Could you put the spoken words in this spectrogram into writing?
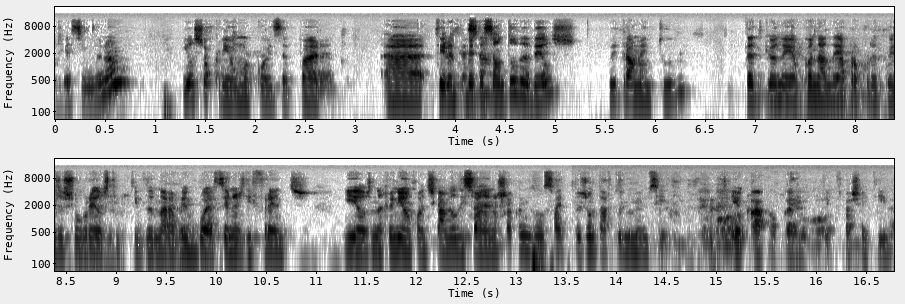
esqueci-me do nome. E eles só queriam uma coisa para ah, ter a documentação toda deles, literalmente tudo. Tanto que eu andei, quando andei à procura de coisas sobre eles, tipo, tive de andar a ver bué cenas diferentes. E eles na reunião, quando chegavam, eles disseram, olha, nós só queremos um site para juntar tudo no mesmo sítio. E eu, ah, ok, tipo, faz sentido.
